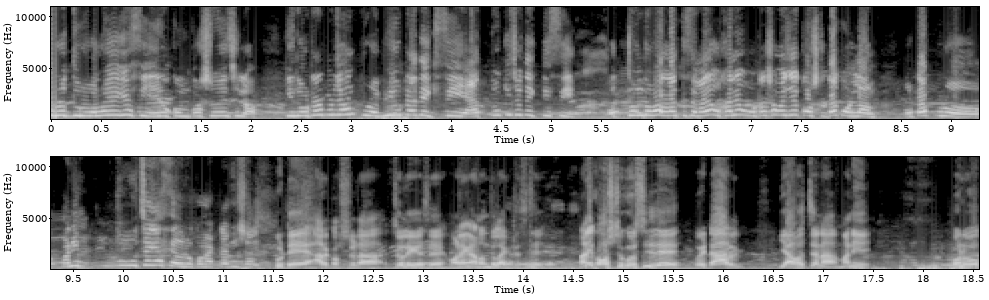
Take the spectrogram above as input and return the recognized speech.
পুরো দুর্বল হয়ে গেছি এরকম কষ্ট হয়েছিল। কিন্তু ওটার পর যখন পুরো ভিউটা দেখছি এত কিছু দেখতেছি অত্যন্ত ভালো লাগতেছে। মানে ওখানে ওটার সময় যে কষ্টটা করলাম ওটা পুরো মানে মুছে গেছে ওরকম একটা বিষয়। উঠে আর কষ্টটা চলে গেছে অনেক আনন্দ লাগতেছে। মানে কষ্ট করছি যে ওইটা আর ইয়া হচ্ছে না মানে অনুভব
